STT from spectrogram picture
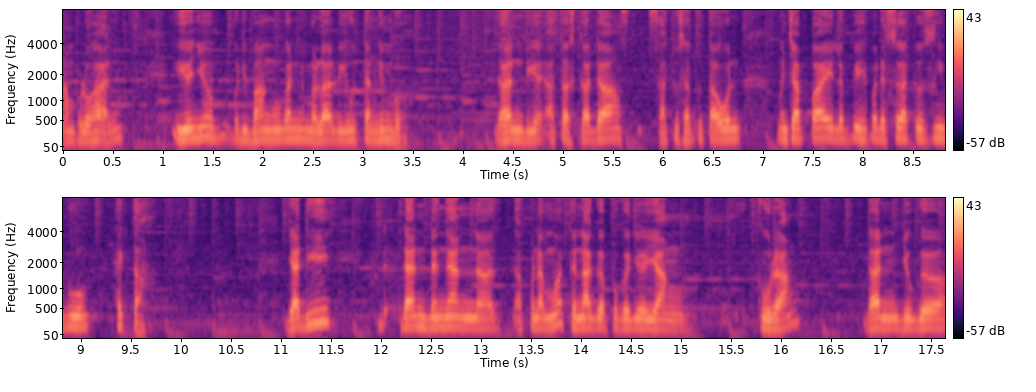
60-an ianya dibangunkan melalui hutan rimba dan di atas kadar satu-satu tahun mencapai lebih pada 100,000 hektar. Jadi dan dengan uh, apa nama tenaga pekerja yang kurang dan juga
